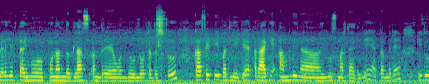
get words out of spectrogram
ಬೆಳಗ್ಗೆ ಟೈಮು ಒಂದೊಂದು ಗ್ಲಾಸ್ ಅಂದರೆ ಒಂದು ಲೋಟದಷ್ಟು ಕಾಫಿ ಟೀ ಬದಲಿಗೆ ರಾಗಿ ಅಂಬ್ಲಿನ ಯೂಸ್ ಮಾಡ್ತಾ ಇದ್ದೀವಿ. ಯಾಕಂದರೆ ಇದು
